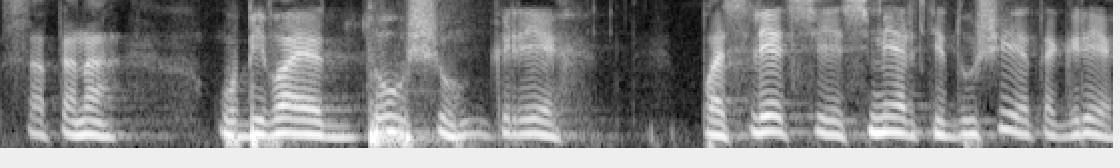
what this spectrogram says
сатана, убивает душу грех. Последствие смерти души – это грех.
